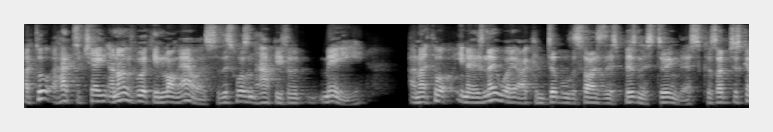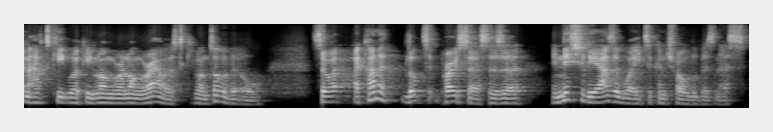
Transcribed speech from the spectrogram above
I thought I had to change, and I was working long hours, so this wasn't happy for me. And I thought, you know, there's no way I can double the size of this business doing this because I'm just going to have to keep working longer and longer hours to keep on top of it all. So I, I kind of looked at process as a initially as a way to control the business,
